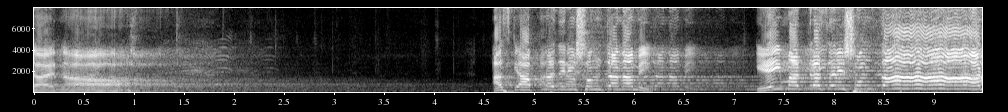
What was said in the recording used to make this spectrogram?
যায় না। আজকে আপনাদেরই সন্তান আমি। এই মাদ্রাসারই সন্তান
